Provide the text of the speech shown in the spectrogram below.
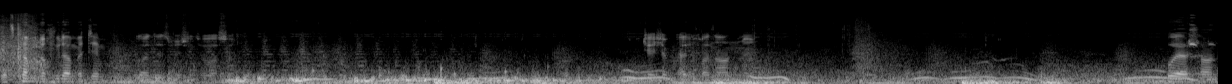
Jetzt können wir doch wieder mit dem... Leute, ist mich unter Wasser. Okay, ich habe keine Bananen mehr. Früher schon.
